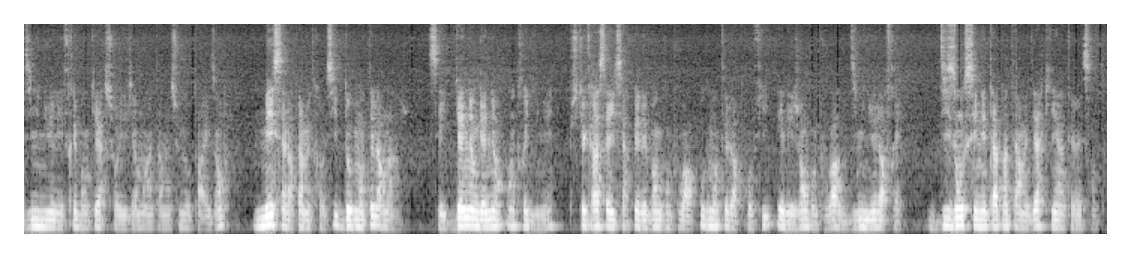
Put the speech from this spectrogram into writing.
diminuer les frais bancaires sur les virements internationaux, par exemple, mais ça leur permettra aussi d'augmenter leur marge. c'est gagnant-gagnant entre guillemets, puisque grâce à XRP, les banques vont pouvoir augmenter leurs profits et les gens vont pouvoir diminuer leurs frais. Disons que c'est une étape intermédiaire qui est intéressante.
